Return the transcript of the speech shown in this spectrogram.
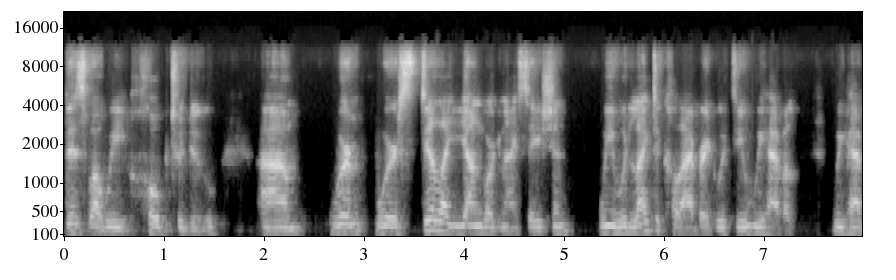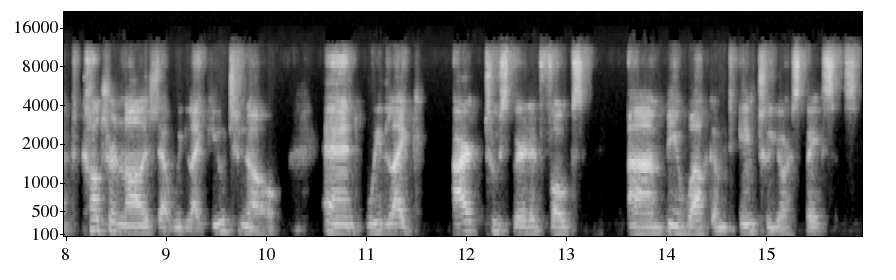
This is what we hope to do. Um, we're we're still a young organization. We would like to collaborate with you. We have a we have cultural knowledge that we'd like you to know, and we'd like our two-spirited folks um, be welcomed into your spaces.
